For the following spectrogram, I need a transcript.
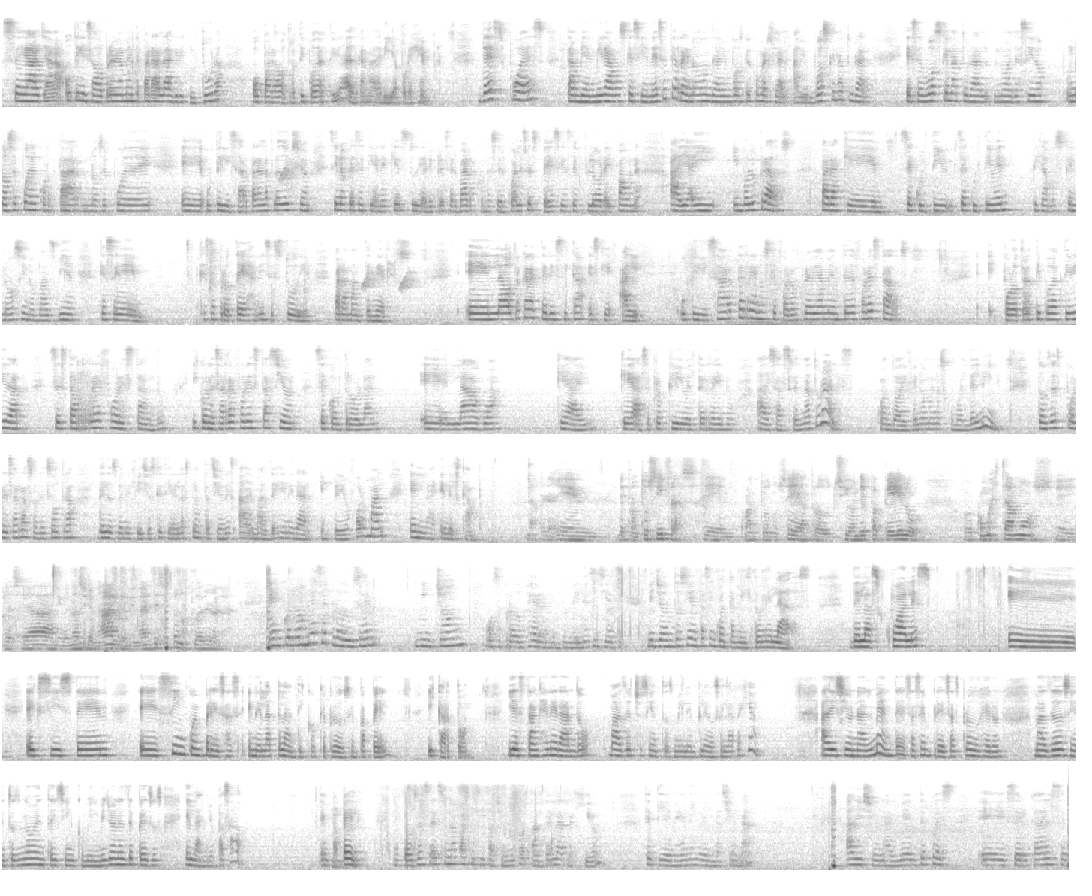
se haya utilizado previamente para la agricultura o para otro tipo de actividades, ganadería, por ejemplo. Después, también miramos que si en ese terreno donde hay un bosque comercial hay un bosque natural, ese bosque natural no haya sido no se puede cortar, no se puede eh, utilizar para la producción, sino que se tiene que estudiar y preservar, conocer cuáles especies de flora y fauna hay ahí involucrados para que se, se cultiven, digamos que no, sino más bien que se, que se protejan y se estudien para mantenerlos. Eh, la otra característica es que al utilizar terrenos que fueron previamente deforestados eh, por otro tipo de actividad, se está reforestando y con esa reforestación se controlan el agua que hay, que hace proclive el terreno a desastres naturales, cuando hay fenómenos como el del niño. Entonces, por esa razón es otra de los beneficios que tienen las plantaciones, además de generar empleo formal en, la, en el campo. Em, de pronto cifras en cuanto, no sé, a producción de papel o cómo estamos, eh, ya sea a nivel nacional, regional, ¿qué cifra nos puede regalar? En Colombia se producen millón, o se produjeron en 2017, millón doscientos cincuenta mil toneladas, de las cuales Eh, existen eh, cinco empresas en el Atlántico que producen papel y cartón y están generando más de 800 mil empleos en la región. Adicionalmente, esas empresas produjeron más de 295 mil millones de pesos el año pasado en papel. Entonces es una participación importante de la región que tiene a nivel nacional. Adicionalmente, pues eh, cerca del 70%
